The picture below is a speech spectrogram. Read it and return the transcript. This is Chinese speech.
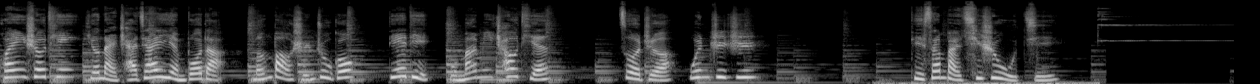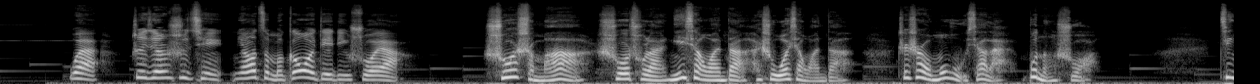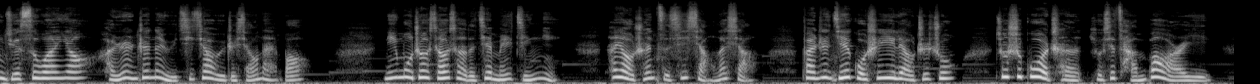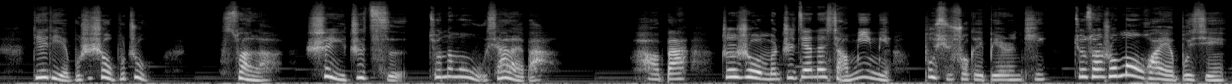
欢迎收听由奶茶嘉一演播的《萌宝神助攻》，爹地我妈咪超甜，作者温芝芝。第三百七十五集。喂，这件事情你要怎么跟我爹地说呀？说什么啊？说出来你想完蛋还是我想完蛋？这事儿我们捂下来，不能说。静觉思弯腰，很认真的语气教育着小奶包。倪木舟小小的剑眉紧拧，他咬唇仔细想了想，反正结果是意料之中，就是过程有些残暴而已。爹爹也不是受不住，算了，事已至此，就那么捂下来吧。好吧，这是我们之间的小秘密，不许说给别人听，就算说梦话也不行。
